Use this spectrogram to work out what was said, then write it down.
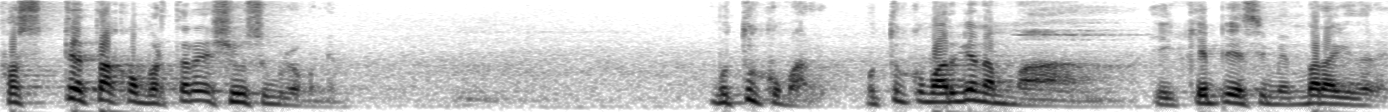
ಫಸ್ಟ್ ಎತ್ತಾಕೊಂಡ್ಬರ್ತಾರೆ ಶಿವಸುಬ್ರಹ್ಮಣ್ಯಂ. ಮುತ್ತುಕುಮಾರ್ ಮುತ್ತುಕುಮಾರ್ಗೆ ನಮ್ಮ ಈ K P S C member ಆಗಿದ್ದಾರೆ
